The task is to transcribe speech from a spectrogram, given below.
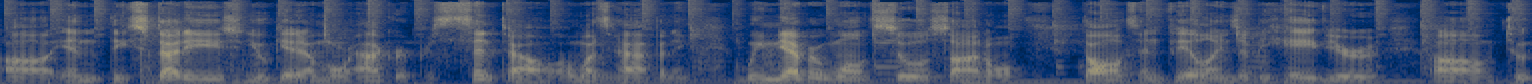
uh, in the studies, you'll get a more accurate percentile of what's happening. We never want suicidal thoughts and feelings and behavior um, to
